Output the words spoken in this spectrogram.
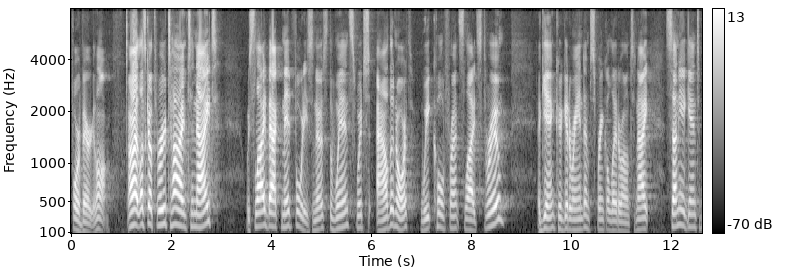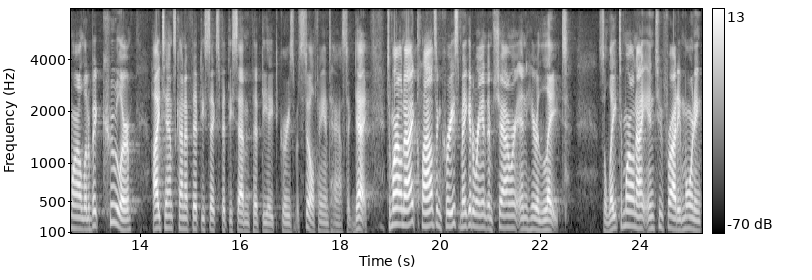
for very long. All right, let's go through time tonight. We slide back mid 40s. Notice the wind switch out of the north. Weak cold front slides through. Again, could get a random sprinkle later on tonight. Sunny again tomorrow, a little bit cooler. High temps kind of 56, 57, 58 degrees, but still a fantastic day. Tomorrow night, clouds increase, may get a random shower in here late. So late tomorrow night into Friday morning,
